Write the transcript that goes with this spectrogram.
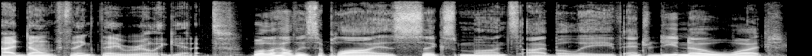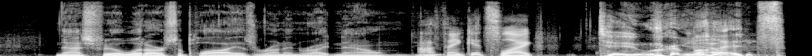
I don't think they really get it. Well, the healthy supply is six months, I believe. Andrew, do you know what Nashville, what our supply is running right now? Do I think it's like two months.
